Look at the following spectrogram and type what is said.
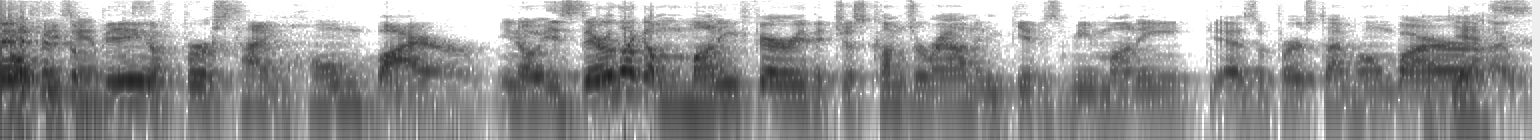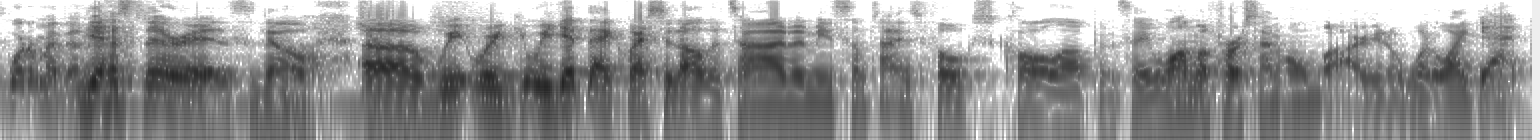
Benefits of being a first-time home buyer. You know, is there like a money fairy that just comes around and gives me money as a first-time home buyer? Yes. What are my benefits? Yes, there is. No, uh, we, we, we get that question all the time. I mean, sometimes folks call up and say, "Well, I'm a first-time home buyer. You know, what do I get?"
